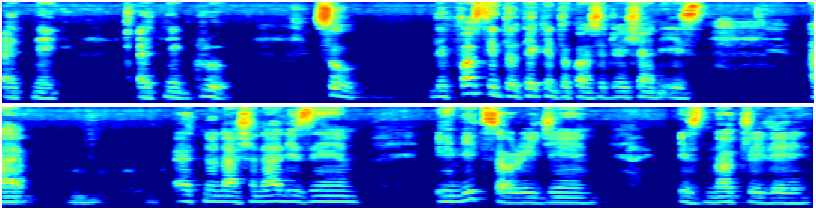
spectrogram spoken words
ethnic ethnic group. So the first thing to take into consideration is uh, ethno-nationalism in its origin is not really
